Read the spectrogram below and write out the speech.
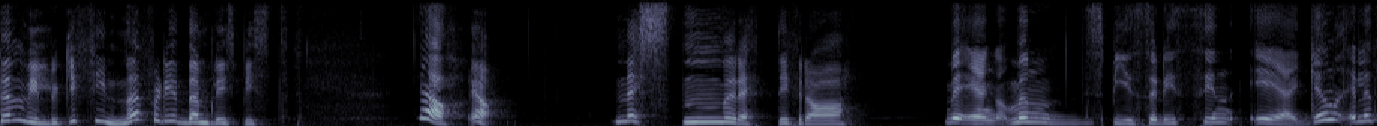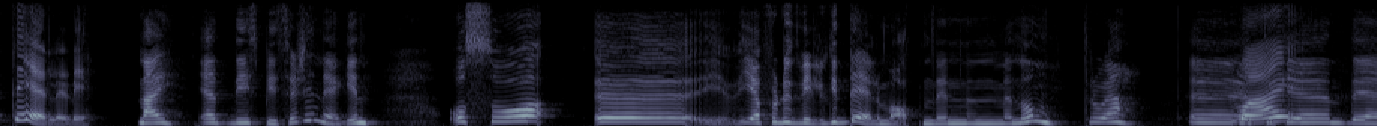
den vil du ikke finne, fordi den blir spist. Ja, Ja. Nesten rett ifra med en gang. Men spiser de sin egen, eller deler de? Nei, de spiser sin egen. Og så øh, Ja, for du vil jo ikke dele maten din med noen, tror jeg. Jeg tror Nei. det,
